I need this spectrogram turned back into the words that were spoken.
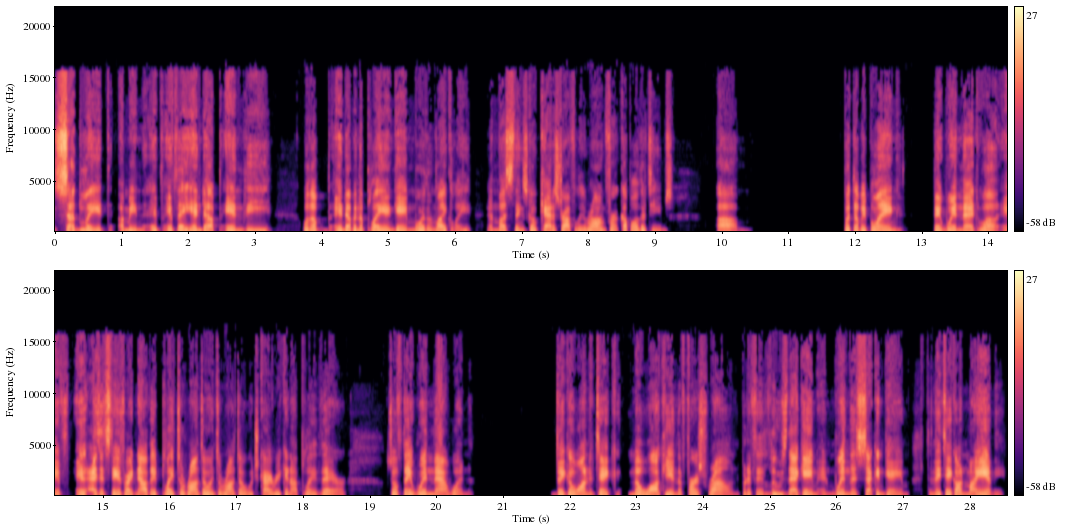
suddenly I mean if if they end up in the well they'll end up in the play-in game more than likely unless things go catastrophically wrong for a couple other teams. Um, but they'll be playing. They win that. Well, if as it stands right now, they'd play Toronto in Toronto, which Kyrie cannot play there. So if they win that one, they go on to take Milwaukee in the first round. But if they lose that game and win the second game, then they take on Miami.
